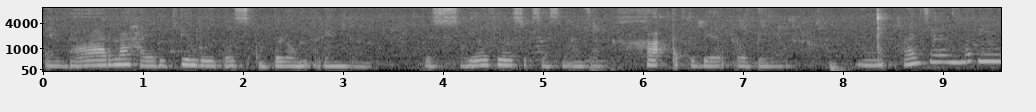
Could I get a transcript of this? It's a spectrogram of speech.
En daarna ga je die 10 lepels bloem erin doen. Dus heel veel succes mensen. Ga het weer proberen. Francine, love you.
